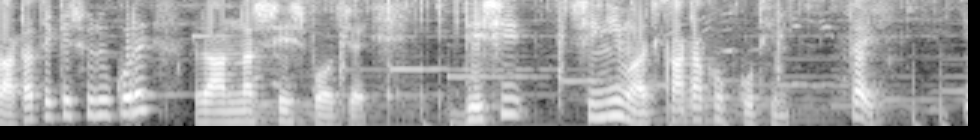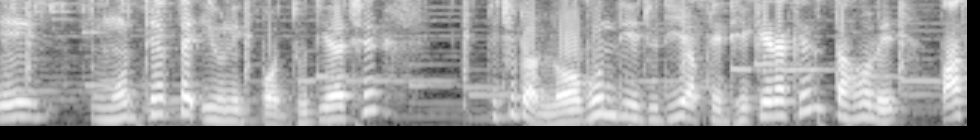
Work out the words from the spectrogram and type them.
কাটা থেকে শুরু করে রান্নার শেষ পর্যায়ে। দেশি শিঙি মাছ কাটা খুব কঠিন, তাই এর মধ্যে একটা ইউনিক পদ্ধতি আছে। কিছুটা লবণ দিয়ে যদি আপনি ঢেকে রাখেন, তাহলে পাঁচ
